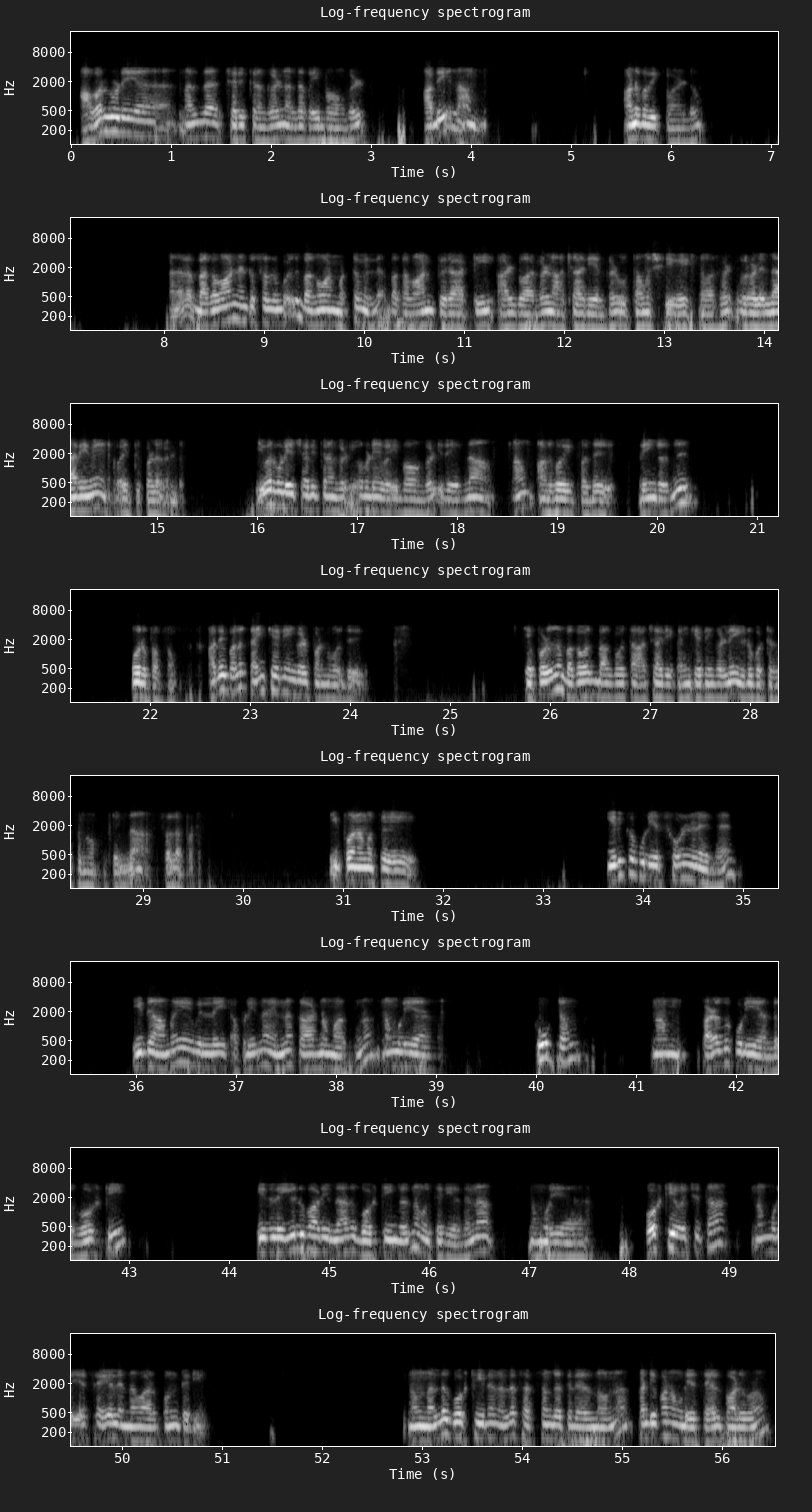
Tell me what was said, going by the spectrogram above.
அவர்களுடைய நல்ல சரித்திரங்கள் நல்ல வைபவங்கள் அதை நாம் அனுபவிக்க வேண்டும். அதனால பகவான் என்று சொல்லும்போது பகவான் மட்டும் இல்லை பகவான் பிராட்டி ஆழ்வார்கள் ஆச்சாரியர்கள் உத்தம ஸ்ரீ வைஷ்ணவர்கள் இவர்கள் எல்லாரையுமே வைத்துக் கொள்ள வேண்டும். இவர்களுடைய சரித்திரங்கள் இவருடைய வைபவங்கள் இதையெல்லாம் நாம் அனுபவிப்பது அப்படிங்கிறது ஒரு பக்கம். அதே போல கைங்கரியங்கள் பண்ணுவது. எப்பொழுதும் பகவத் பாகவத ஆச்சாரிய கைங்கரியங்கள்லேயே ஈடுபட்டு இருக்கணும் அப்படின்னு தான் சொல்லப்படும். இப்போ நமக்கு இருக்கக்கூடிய சூழ்நிலையில இது அமையவில்லை அப்படின்னா என்ன காரணமா இருக்கும்னா நம்முடைய கூட்டம் நாம் பழகக்கூடிய அந்த கோஷ்டி இதுல ஈடுபாடு இல்லாத கோஷ்டிங்கிறது நமக்கு தெரியாது. ஏன்னா நம்முடைய கோஷ்டியை வச்சுதான் நம்முடைய செயல் என்னவா இருக்கும்னு தெரியும். நம்ம நல்ல கோஷ்டியில நல்ல சத்சங்கத்துல இருந்தோம்னா கண்டிப்பா நம்முடைய செயல்பாடுகளும்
